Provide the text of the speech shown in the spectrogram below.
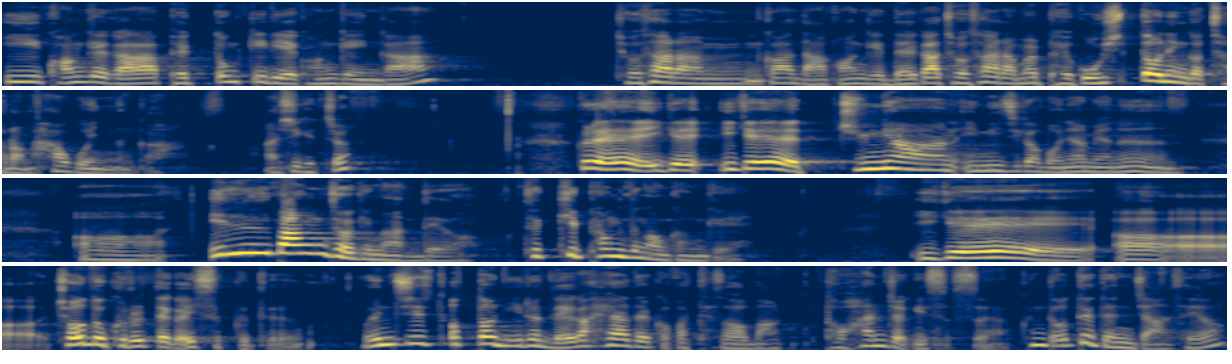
이 관계가 100돈끼리의 관계인가? 저 사람과 나 관계, 내가 저 사람을 150돈인 것처럼 하고 있는가? 아시겠죠? 그래, 이게, 이게 중요한 이미지가 뭐냐면은, 어, 일방적이면 안 돼요. 특히 평등한 관계. 이게 어, 저도 그럴 때가 있었거든. 왠지 어떤 일은 내가 해야 될 것 같아서 막 더 한 적이 있었어요. 근데 어떻게 됐는지 아세요?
